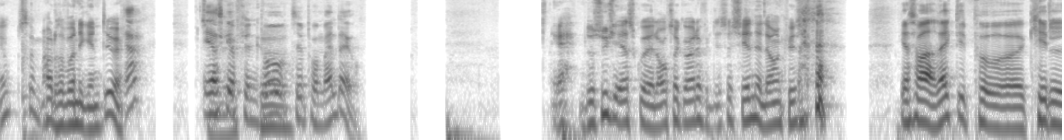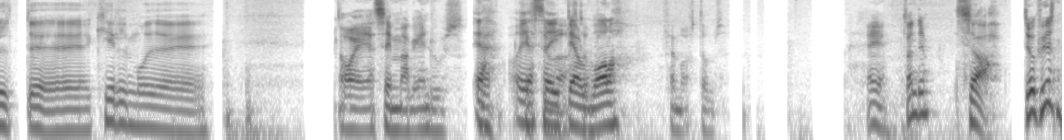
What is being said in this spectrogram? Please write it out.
Jo, så har du så vundet igen. Det er jo... Ja. Jeg skal finde på til på mandag jo. Ja, du synes, jeg skulle have lov til at gøre det, for det er så sjældent, at jeg laver en quiz. Jeg svarede rigtigt på uh, Kittel, uh, Kittel mod... Oh, ja, jeg sagde Mark Andrews. ja, og jeg sagde Darren dumt. Waller. Fandme også dumt. Ja, ja. Sådan det. Så, Det var quizzen.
